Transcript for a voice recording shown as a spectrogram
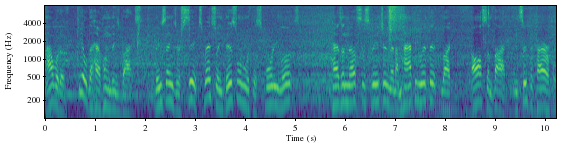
I would have killed to have one of these bikes. These things are sick, especially this one with the sporty looks has enough suspension that I'm happy with it like awesome bike and super powerful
